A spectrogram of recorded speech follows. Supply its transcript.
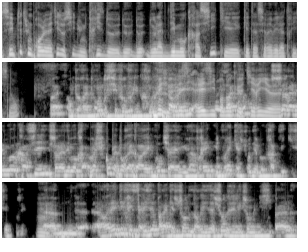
c'est peut-être une problématique aussi d'une crise de, la démocratie qui est assez révélatrice, non? On peut répondre si vous voulez. Oui, allez-y, allez-y pendant que Thierry. Euh, sur la démocratie, sur la démocratie, moi je suis complètement d'accord avec vous qu'il y a eu un vrai, une vraie question démocratique qui s'est posée. Hmm. Euh, alors elle a été cristallisée par la question de l'organisation des élections municipales,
